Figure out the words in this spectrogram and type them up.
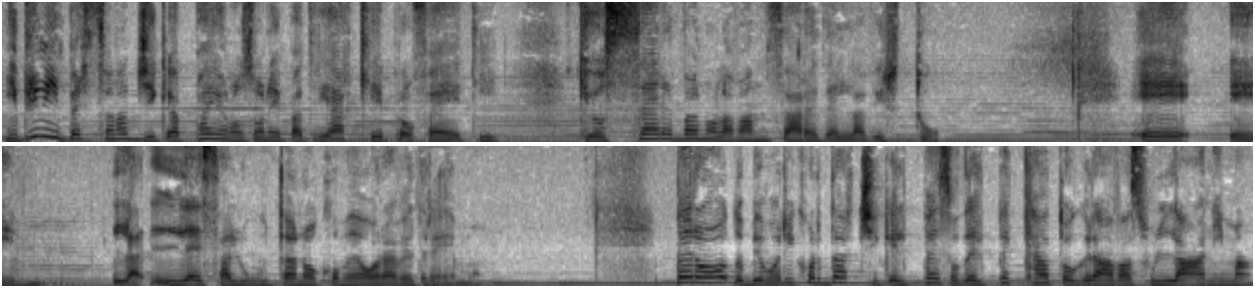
I primi personaggi che appaiono sono i patriarchi e i profeti che osservano l'avanzare della virtù e, e la, le salutano come ora vedremo. Però dobbiamo ricordarci che il peso del peccato grava sull'anima,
